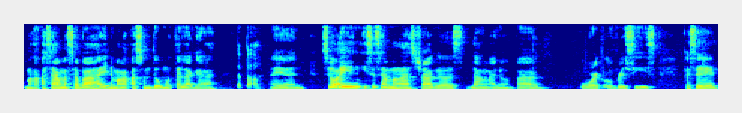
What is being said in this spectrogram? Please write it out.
makakasama sa bahay na makakasundo mo talaga. Totoo. Ayan. So, ayun isa sa mga struggles ng ano, pag work overseas. Kasi,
